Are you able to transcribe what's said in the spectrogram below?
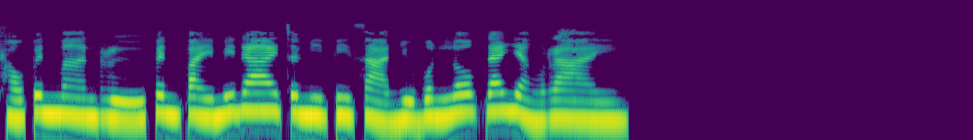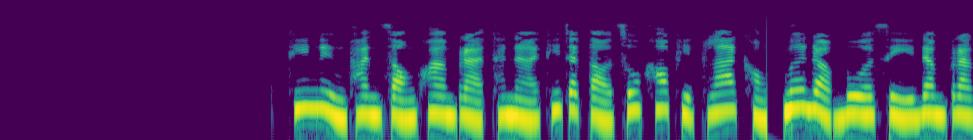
เขาเป็นมารหรือเป็นไปไม่ได้จะมีปีศาจอยู่บนโลกได้อย่างไร ที่ 1,002 ความปรารถนาที่จะต่อสู้ข้อผิดพลาดของ เมื่อดอกบัวสีดำปรา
